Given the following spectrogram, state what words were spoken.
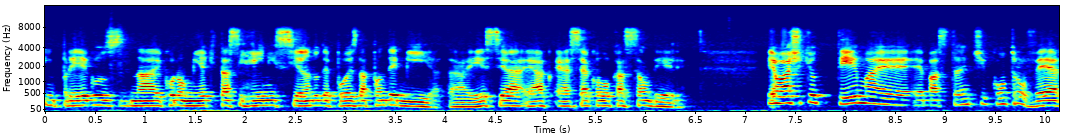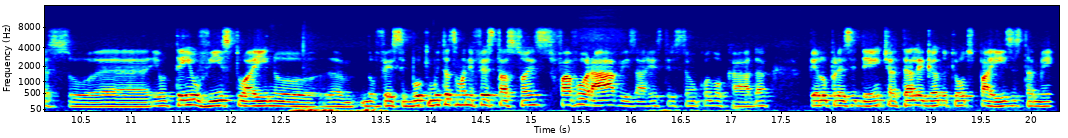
empregos na economia que está se reiniciando depois da pandemia. Tá? Esse é, é a, essa é a colocação dele. Eu acho que o tema é, é bastante controverso. É, eu tenho visto aí no, no Facebook muitas manifestações favoráveis à restrição colocada pelo presidente, até alegando que outros países também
